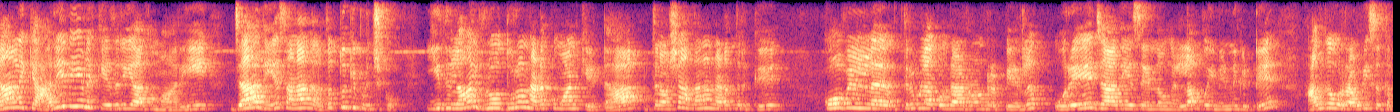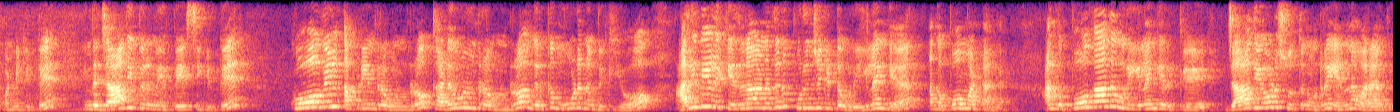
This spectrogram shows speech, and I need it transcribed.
நாளைக்கு அறிவியலுக்கு எதிரியாக மாறி ஜாதிய சனாதனத்தை தூக்கி பிடிச்சிக்கும். இதெல்லாம் இவ்வளோ தூரம் நடக்குமான்னு கேட்டால் இத்தனை வருஷம் அதானே நடந்திருக்கு. கோவிலில் திருவிழா கொண்டாடுறோன்ற பேரில் ஒரே ஜாதியை சேர்ந்தவங்க எல்லாம் போய் நின்றுக்கிட்டு அங்கே ஒரு ரவுடிசத்தை பண்ணிக்கிட்டு இந்த ஜாதி பெருமையை பேசிக்கிட்டு கோவில் அப்படின்ற ஒன்றோ கடவுள்ன்ற ஒன்றோ அங்கே இருக்க மூட நம்பிக்கையோ அறிவியலுக்கு எதிரானதுன்னு புரிஞ்சுக்கிட்ட ஒரு இளைஞர் அங்கே போக மாட்டாங்க. அங்கே போகாத ஒரு இளைஞருக்கு ஜாதியோடு சுற்றணுன்ற எண்ணம் வராது.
